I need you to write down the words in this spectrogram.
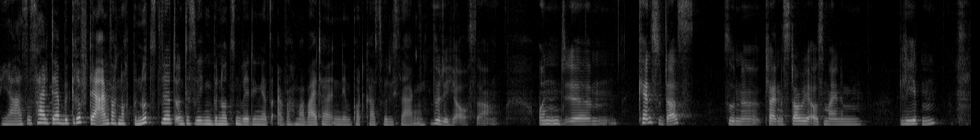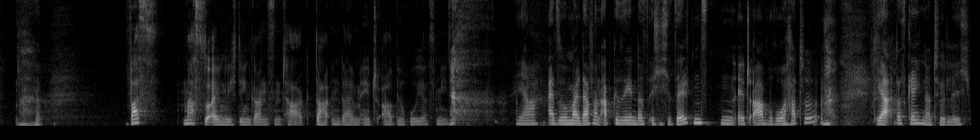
Ja, es ist halt der Begriff, der einfach noch benutzt wird und deswegen benutzen wir den jetzt einfach mal weiter in dem Podcast, würde ich sagen. Würde ich auch sagen. Und ähm, kennst du das? So eine kleine Story aus meinem Leben. Was machst du eigentlich den ganzen Tag da in deinem HR-Büro, Jasmin? Ja, also mal davon abgesehen, dass ich seltenst ein HR-Büro hatte. ja, das kenne ich natürlich.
